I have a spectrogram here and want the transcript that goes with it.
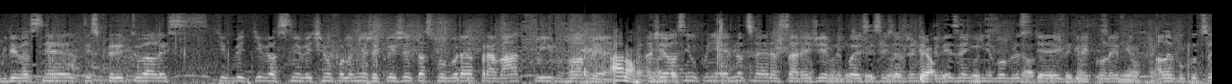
kdy vlastně ty spiritualisti ti by ti vlastně většinou podle mě řekli, že ta svoboda pravá tkví v hlavě. Ano. A že je vlastně úplně jedno, co je za režim, nebo jestli jsi zavřený ve vězení, nebo prostě kdekoliv. Ale pokud jsi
